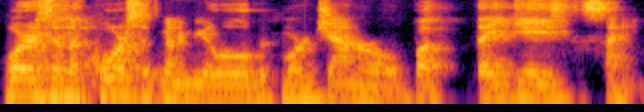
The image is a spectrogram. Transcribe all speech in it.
whereas in the course it's going to be a little bit more general, but the idea is the same.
